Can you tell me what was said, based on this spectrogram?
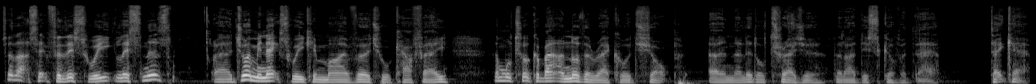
So that's it for this week, listeners. Uh, join me next week in my virtual cafe and we'll talk about another record shop and a little treasure that I discovered there. Take care.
